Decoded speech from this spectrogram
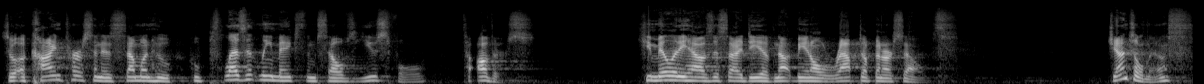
So a kind person is someone who, who pleasantly makes themselves useful to others. Humility has this idea of not being all wrapped up in ourselves. Gentleness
